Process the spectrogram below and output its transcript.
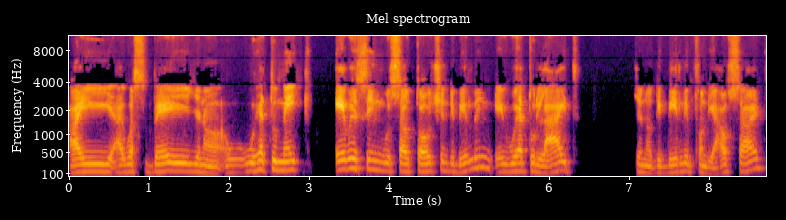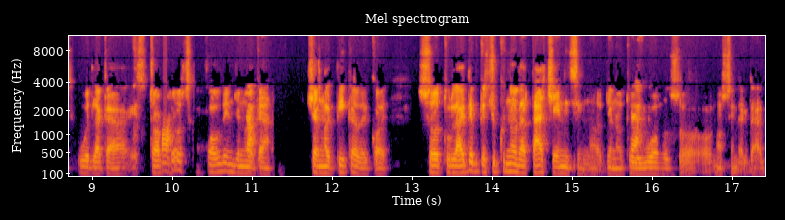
I I was very, you know, we had to make everything without touching the building. Eh, we had to light, you know, the building from the outside with like a, a structure scaffolding, you know, like a Shanghai pica they call it. So to light it because you could not attach anything, you know, to yeah. the walls or nothing like that.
